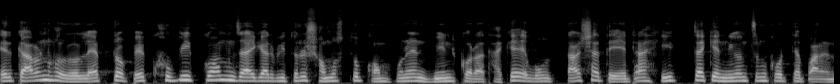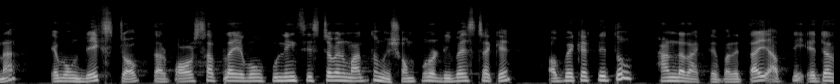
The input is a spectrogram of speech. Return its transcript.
এর কারণ হলো ল্যাপটপে খুবই কম জায়গার ভিতরে সমস্ত কম্পোনেন্ট বিল্ড করা থাকে এবং তার সাথে এটা হিটটাকে নিয়ন্ত্রণ করতে পারে না এবং ডেস্কটপ তার পাওয়ার সাপ্লাই এবং কুলিং সিস্টেমের মাধ্যমে সম্পূর্ণ ডিভাইসটাকে অপেক্ষাকৃত ঠান্ডা রাখতে পারে। তাই আপনি এটার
